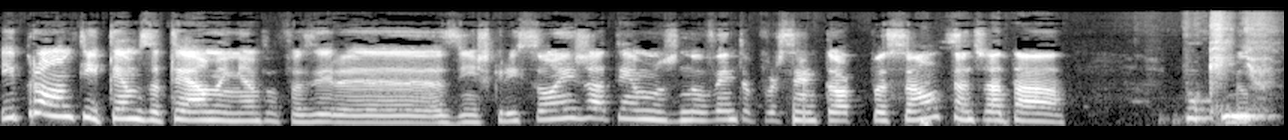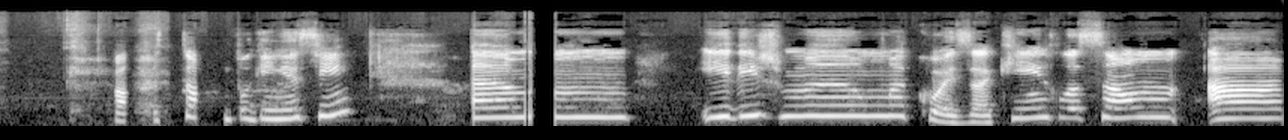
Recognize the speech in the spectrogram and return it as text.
E pronto, e temos até amanhã para fazer uh, as inscrições, já temos 90% de ocupação, portanto já está pouquinho. Só um pouquinho assim. Um, e diz-me uma coisa aqui em relação à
